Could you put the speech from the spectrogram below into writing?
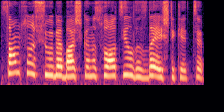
Samsun Şube Başkanı Suat Yıldız da eşlik etti.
